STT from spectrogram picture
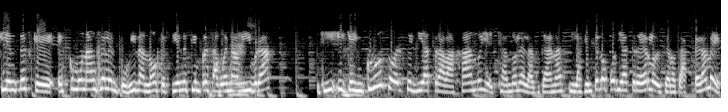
sientes que es como un ángel en tu vida, ¿no? Que tiene siempre esa buena vibra. Sí, y que incluso él seguía trabajando y echándole las ganas y la gente no podía creerlo, decían, o sea, espérame,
